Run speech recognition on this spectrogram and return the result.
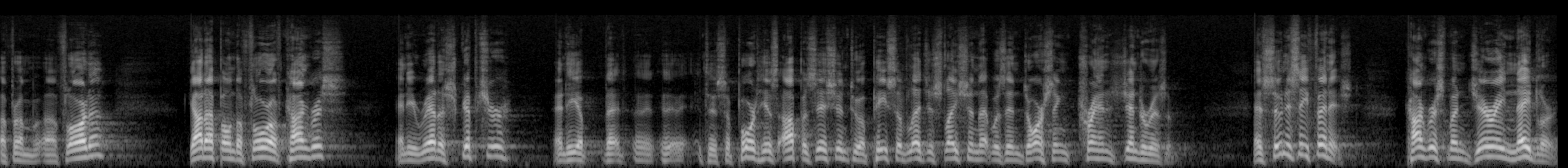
uh, from uh, Florida got up on the floor of Congress and he read a scripture and he, uh, that, uh, to support his opposition to a piece of legislation that was endorsing transgenderism. As soon as he finished, Congressman Jerry Nadler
